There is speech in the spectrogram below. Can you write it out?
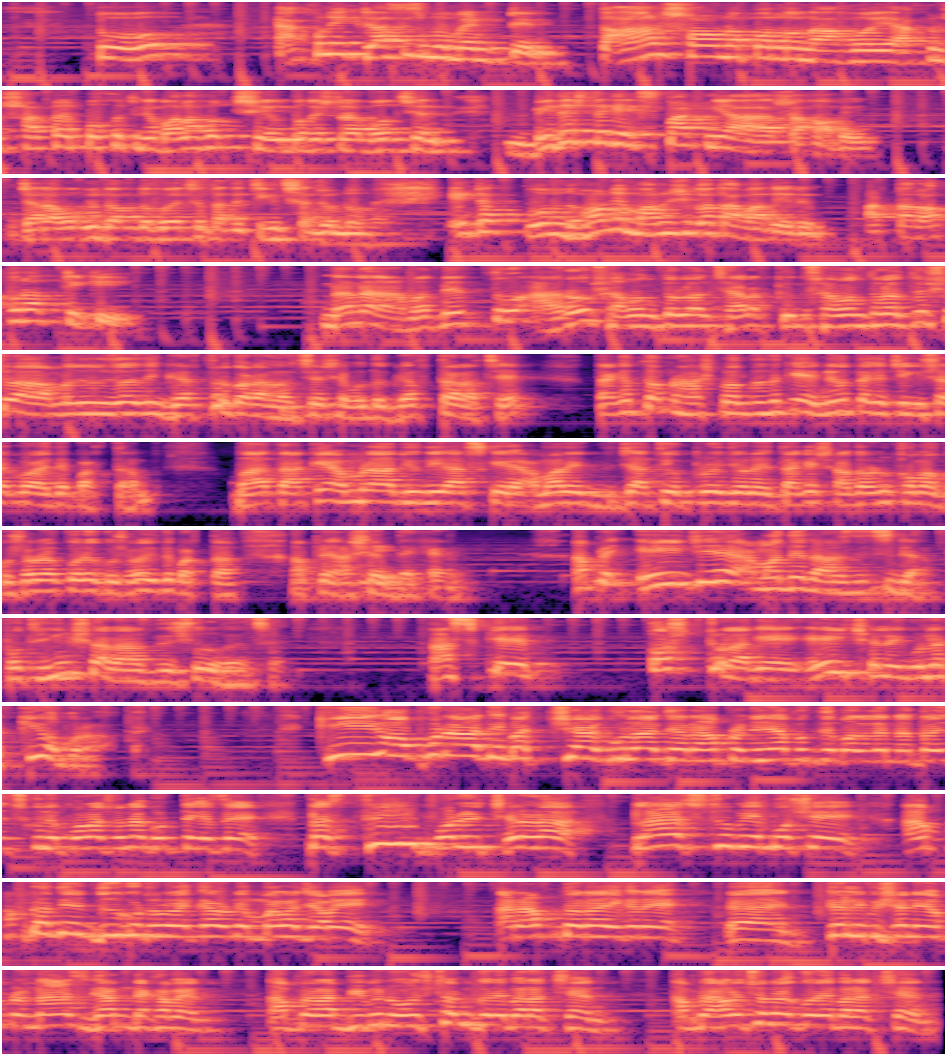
তো এখন এই ক্রাইসিস মুভমেন্টে তার শরণাপন্ন না হয়ে এখন সরকারের পক্ষ থেকে বলা হচ্ছে উপদেষ্টারা বলছেন বিদেশ থেকে এক্সপার্ট নিয়ে আসা হবে। যারা অগ্নিদগ্ধ হয়েছে তাদের চিকিৎসার জন্য। এটা কোন ধরনের মানসিকতা আমাদের? আর তার অপরাধটি কি না না আমাদের তো আরও সামন্তলাল ছাড়া কিন্তু সামন্তলাল তো আমাদের যদি গ্রেফতার করা হয়েছে সে বোধহয় গ্রেফতার আছে তাকে তো আমরা হাসপাতাল থেকে এনেও তাকে চিকিৎসা করাতে পারতাম। বা তাকে আমরা যদি আজকে আমাদের জাতীয় প্রয়োজনে তাকে সাধারণ ক্ষমা ঘোষণা করে ঘোষণা দিতে পারতাম আপনি আসেন দেখেন। আপনি এই যে আমাদের রাজনীতিটা প্রতিহিংসা রাজনীতি শুরু হয়েছে আজকে কষ্ট লাগে এই ছেলেগুলো কি অপরাধ? কি অপরাধী বাচ্চাগুলা যারা আপনার নিরাপত্তা পারলেন না, তারা স্কুলে পড়াশোনা করতে গেছে থ্রি ফোর এর ছেলেরা ক্লাস রুমে বসে আপনাদের দুর্ঘটনার কারণে মারা যাবে। আর আপনারা এখানে টেলিভিশনে আপনার নাচ গান দেখাবেন, আপনারা বিভিন্ন অনুষ্ঠান করে বেড়াচ্ছেন, আপনারা আলোচনা করে বেড়াচ্ছেন।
